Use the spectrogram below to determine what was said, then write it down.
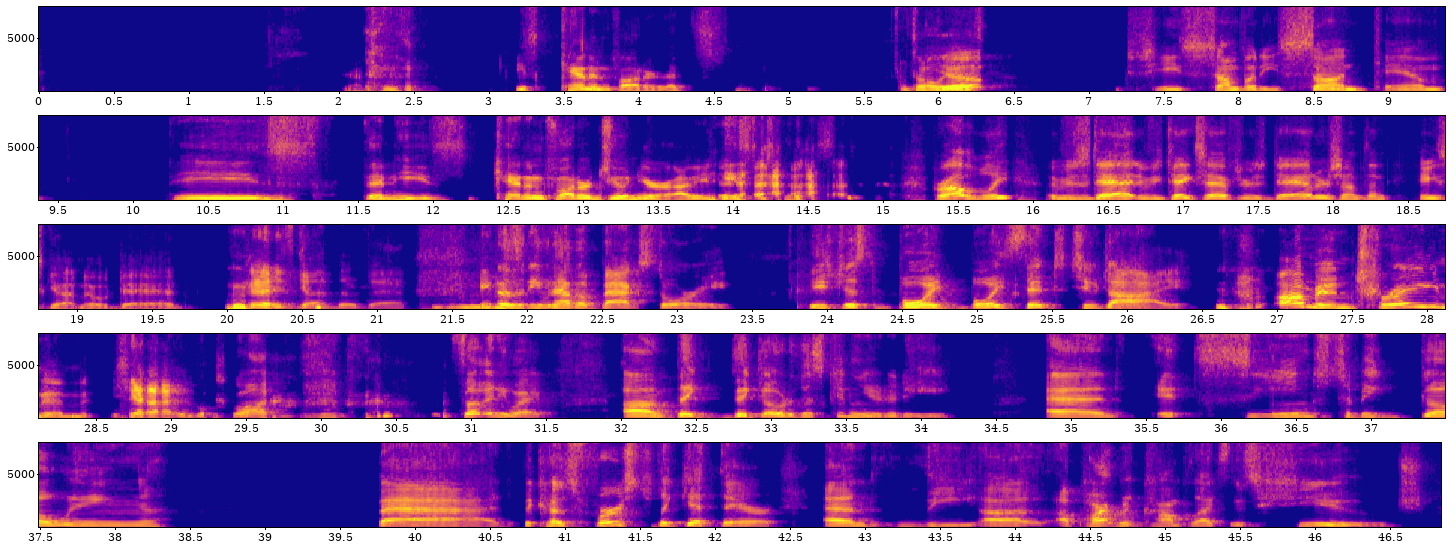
Yeah, he's he's cannon fodder. That's that's all he is. He's somebody's son, Tim. He's then he's cannon fodder junior. I mean, he's Probably if his dad, if he takes after his dad or something, he's got no dad. He's got no dad. He doesn't even have a backstory. He's just boy boy sent to die. I'm in training. Yeah. so anyway, um, they they go to this community, and it seems to be going bad because first they get there and the uh, apartment complex is huge,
